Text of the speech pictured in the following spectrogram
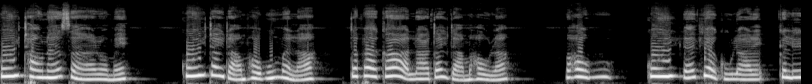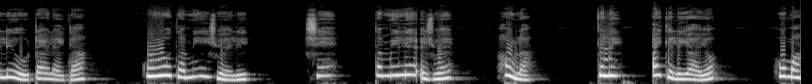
ကိုကြီးထောင်နှန်းဆန်ရတော့မယ်။ကိုကြီးတိုက်တာမဟုတ်ဘူးမလား။တစ်ဖက်ကလာတိုက်တာမဟုတ်လား။မဟုတ်ဘူး။ကိုကြီးလက်ပြက်ကူးလာတဲ့ကလေးလေးကိုတိုက်လိုက်တာ။ကိုတို့သမီးအရွယ်လေးရှင်သမီးလေးအရွယ်ဟုတ်လား။ကလေးအဲ့ကလေးရရော ဟိုမှာ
